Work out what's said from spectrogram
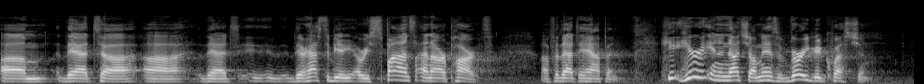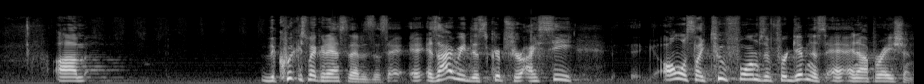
Um, that uh, uh, that there has to be a response on our part uh, for that to happen. Here, in a nutshell, I mean, that's a very good question. the quickest way I could answer that is this. As I read this scripture, I see almost like two forms of forgiveness in operation.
